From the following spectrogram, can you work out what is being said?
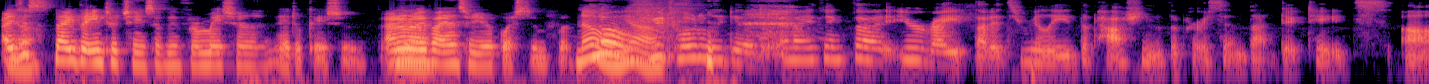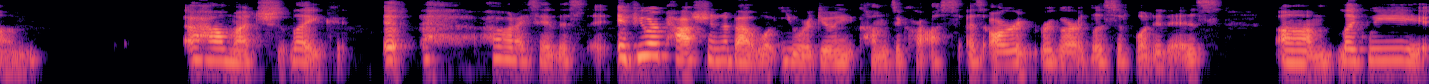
I yeah. just like the interchange of information and education. I don't yeah. know if I answered your question, but no, no yeah. you totally did. And I think that you're right that it's really the passion of the person that dictates um, how much like it, how would I say this? If you are passionate about what you are doing, it comes across as art, regardless of what it is um like we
